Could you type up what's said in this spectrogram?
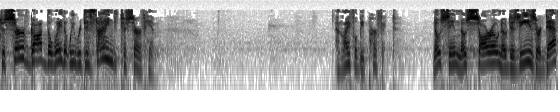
to serve God the way that we were designed to serve Him. And life will be perfect. No sin, no sorrow, no disease or death,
